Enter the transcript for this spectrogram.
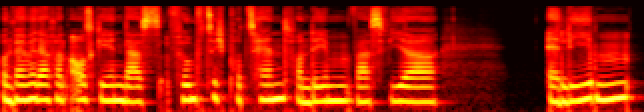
Und wenn wir davon ausgehen, dass 50 Prozent von dem, was wir erleben,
